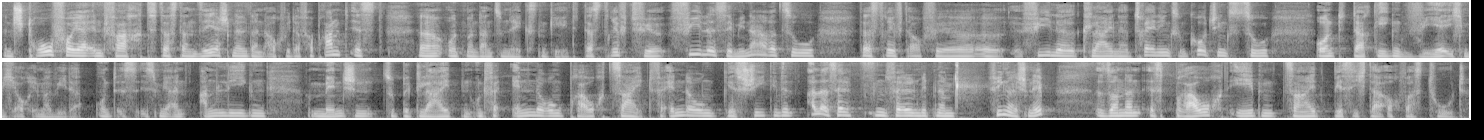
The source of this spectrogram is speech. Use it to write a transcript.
ein Strohfeuer entfacht, das dann sehr schnell dann auch wieder verbrannt ist äh, und man dann zum nächsten geht. Das trifft für viele Seminare zu, das trifft auch für äh, viele kleine Trainings und Coachings zu. Und dagegen wehre ich mich auch immer wieder. Und es ist mir ein Anliegen, Menschen zu begleiten. Und Veränderung braucht Zeit. Veränderung geschieht in den allerseltensten Fällen mit einem Fingerschnipp, sondern es braucht eben Zeit, bis sich da auch was tut.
